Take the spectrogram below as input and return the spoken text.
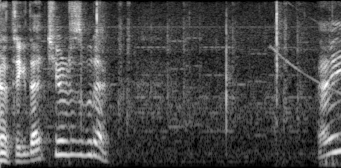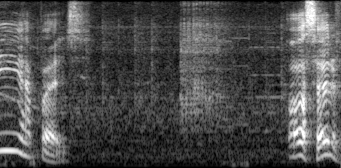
Tem que dar tiro nos bonecos. Aí, rapaz. Ó, oh, sério?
